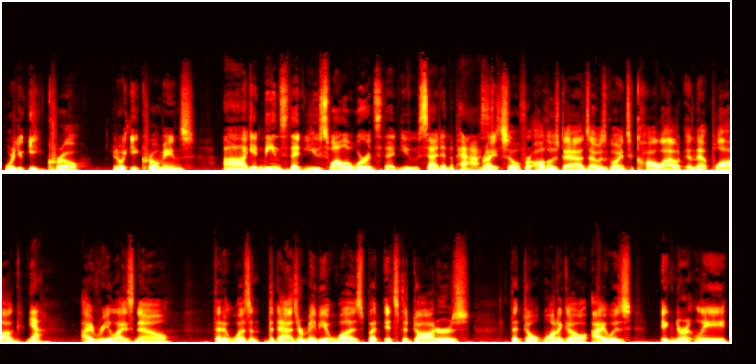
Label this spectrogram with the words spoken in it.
where you eat crow. You know what eat crow means? Uh, it means that you swallow words that you said in the past. Right. So for all those dads I was going to call out in that blog, Yeah. I realize now that it wasn't the dads, or maybe it was, but it's the daughters that don't want to go. I was ignorantly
